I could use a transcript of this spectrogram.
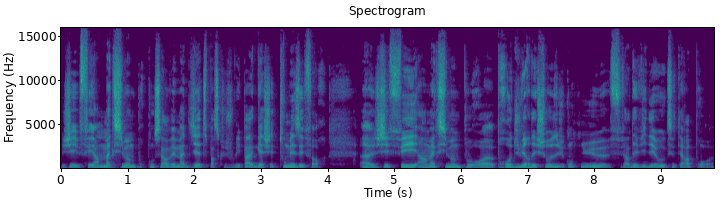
j'ai fait un maximum pour conserver ma diète parce que je voulais pas gâcher tous mes efforts. Euh, j'ai fait un maximum pour produire des choses, du contenu, faire des vidéos, etc. pour,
